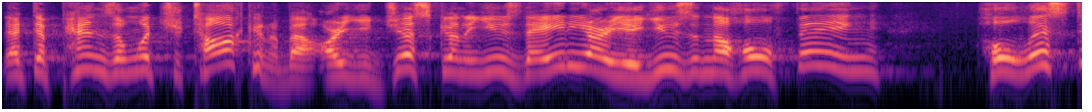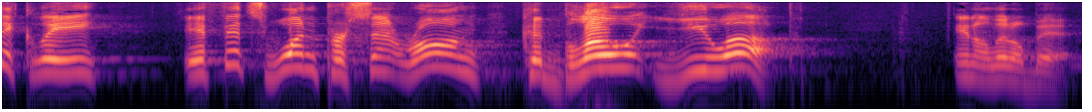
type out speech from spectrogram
that depends on what you're talking about. Are you just going to use the 80? Are you using the whole thing holistically? If it's 1% wrong, could blow you up in a little bit.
